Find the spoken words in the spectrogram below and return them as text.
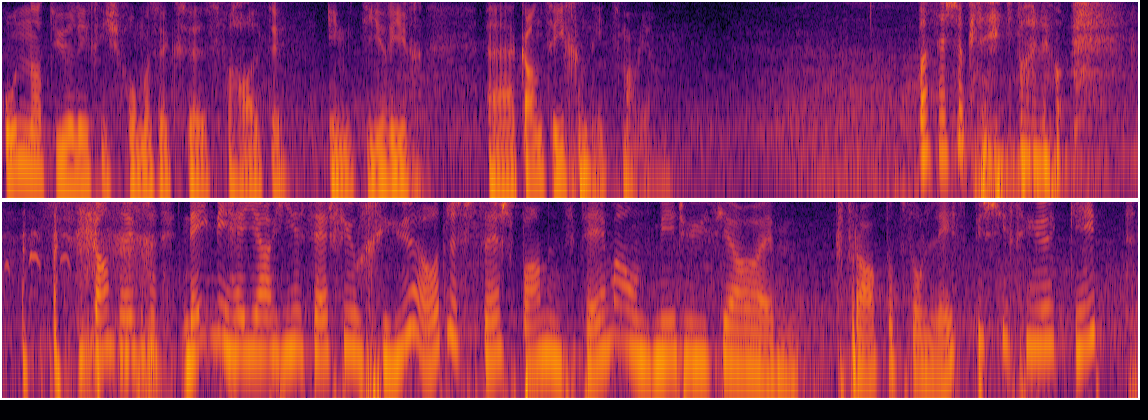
unnatürlich ist homosexuelles Verhalten im Tierreich äh, ganz sicher nicht, Marianne. Was hast du gesagt, Paro? ganz einfach. Nein, wir haben ja hier sehr viele Kühe, oder? Das ist ein sehr spannendes Thema und wir haben uns ja ähm, gefragt, ob es so lesbische Kühe gibt.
